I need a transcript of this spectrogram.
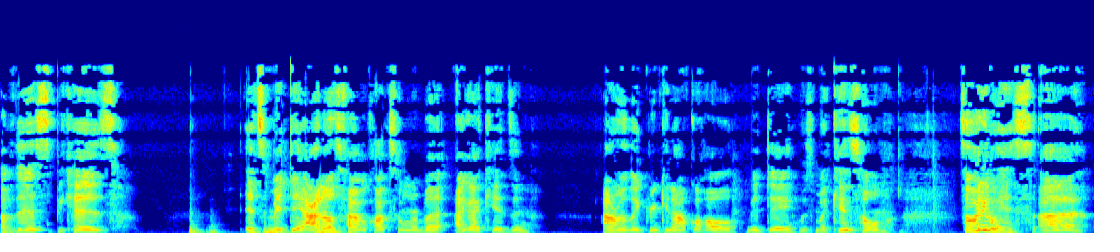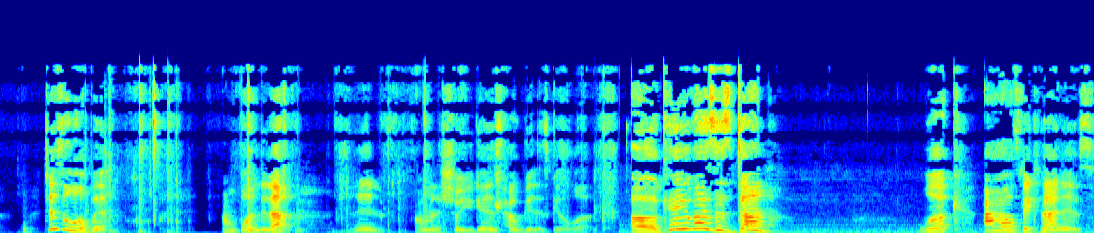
of this because it's midday. I know it's five o'clock somewhere, but I got kids and I don't really like drinking alcohol midday with my kids home. So anyways, uh, just a little bit. I'm blended up and I'm gonna show you guys how good it's gonna look. Okay, you guys, it's done. Look at how thick that is.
